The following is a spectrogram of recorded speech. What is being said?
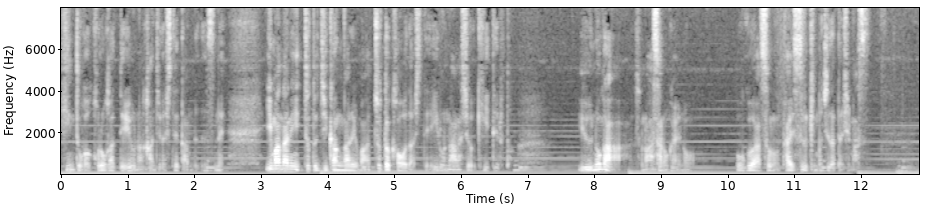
ヒントが転がっているような感じがしてたんでですねいまだにちょっと時間があればちょっと顔を出していろんな話を聞いてるというのがその朝の会の僕はその対する気持ちだったりします。Thank you.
